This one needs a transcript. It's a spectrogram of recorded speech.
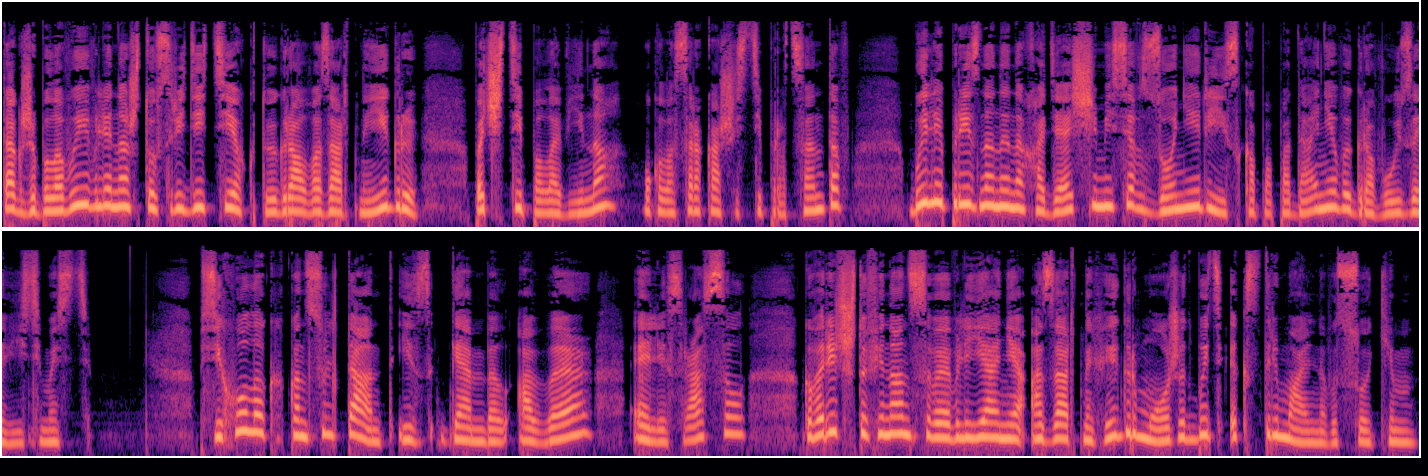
Также было выявлено, что среди тех, кто играл в азартные игры, почти половина, около 46%, были признаны находящимися в зоне риска попадания в игровую зависимость. Психолог-консультант из Gamble Aware Элис Рассел говорит, что финансовое влияние азартных игр может быть экстремально высоким.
